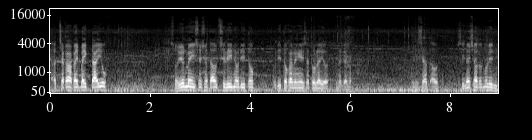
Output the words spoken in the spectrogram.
at tsaka kay Bike Tayo. So yun may isa shout out si Lino dito. So dito kami ngayon sa tulay oh, nagano. May shout out. Sino shout out mo Lin?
